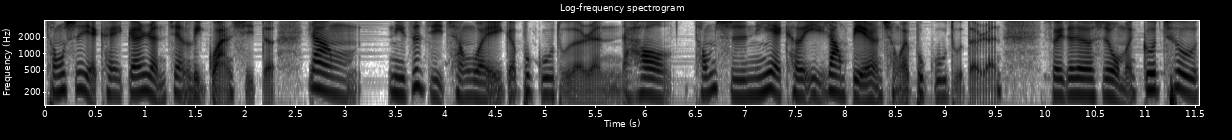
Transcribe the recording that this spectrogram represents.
同时也可以跟人建立关系的，让。你自己成为一个不孤独的人，然后同时你也可以让别人成为不孤独的人，所以这就是我们 Good To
